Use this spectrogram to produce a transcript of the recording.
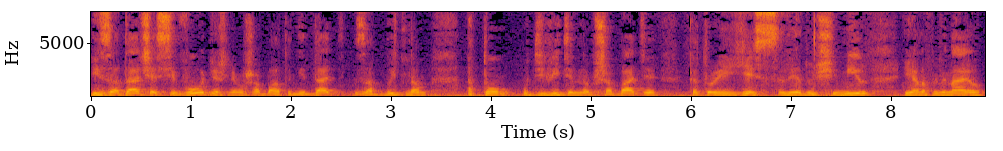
И задача сегодняшнего шаббата – не дать забыть нам о том удивительном шаббате, который есть следующий мир. И я напоминаю,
